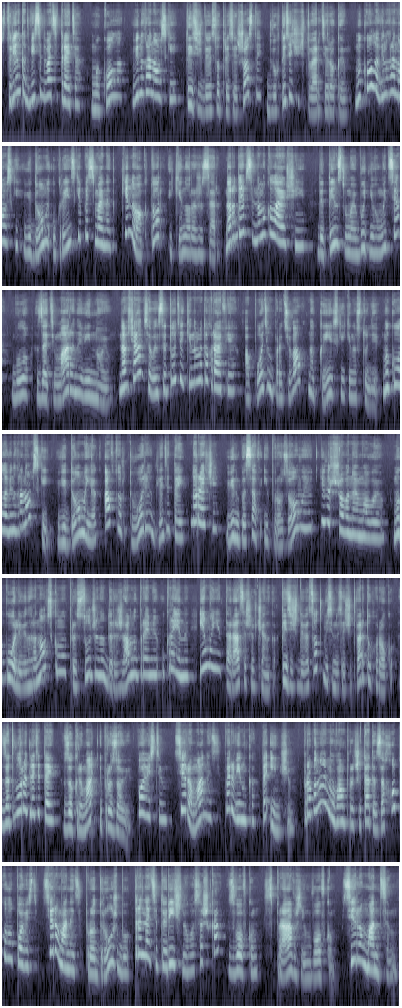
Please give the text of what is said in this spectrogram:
Сторінка 223. Микола Вінграновський, 1936-2004 роки. Микола Вінграновський відомий український письменник, кіноактор і кінорежисер. Народився на Миколаївщині. Дитинство майбутнього митця було затьмарене війною. Навчався в інституті кінематографії, а потім працював на Київській кіностудії. Микола Вінграновський відомий як автор творів для дітей. До речі, він писав і прозовою, і віршованою мовою. Миколі Вінграновському присуджено Державну премію України імені Тараса Шевченка 1984 року за твори для дітей, зокрема і прозові повісті, Сіроманець, Первінка та інші. Пропонуємо вам прочитати захопливу повість Сіроманець про дружбу 13-річного Сашка з вовком, справжнім вовком, сіроманцем.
